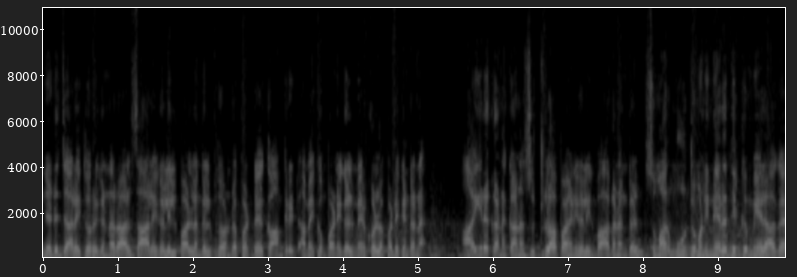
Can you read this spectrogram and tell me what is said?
நெடுஞ்சாலை துறையினரால் சாலைகளில் பள்ளங்கள் தோண்டப்பட்டு கான்கிரீட் அமைக்கும் பணிகள் மேற்கொள்ளப்படுகின்றன. ஆயிரக்கணக்கான சுற்றுலா பயணிகளின் வாகனங்கள் சுமார் மூன்று மணி நேரத்திற்கு மேலாக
